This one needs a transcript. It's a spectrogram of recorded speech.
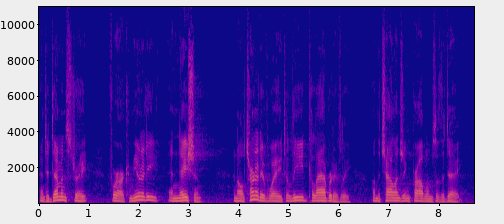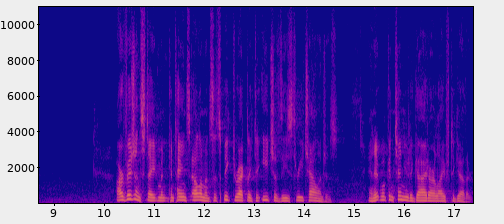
and to demonstrate for our community and nation an alternative way to lead collaboratively on the challenging problems of the day. Our vision statement contains elements that speak directly to each of these three challenges, and it will continue to guide our life together.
